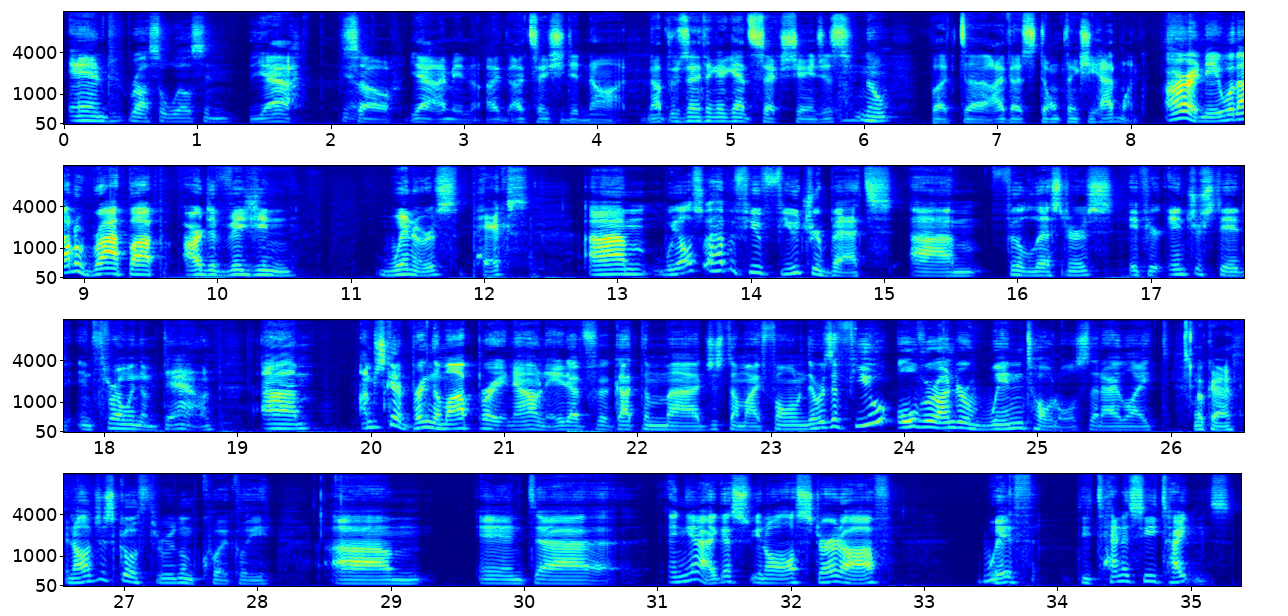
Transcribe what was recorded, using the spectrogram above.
and Russell Wilson. yeah. So yeah, I mean, I'd, I'd say she did not. Not that there's anything against sex changes, No. but uh, I just don't think she had one. All right, Nate. Well, that'll wrap up our division winners picks. Um, we also have a few future bets um, for the listeners if you're interested in throwing them down. Um, I'm just gonna bring them up right now, Nate. I've got them uh, just on my phone. There was a few over/under win totals that I liked, Okay. and I'll just go through them quickly. Um, and uh, and yeah, I guess you know I'll start off with the Tennessee Titans.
